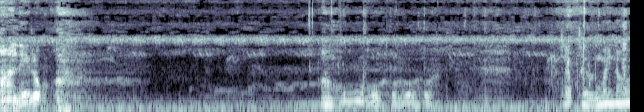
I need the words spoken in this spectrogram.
มานี่ลูกโอ้โหจะถึงไหมเนาะ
